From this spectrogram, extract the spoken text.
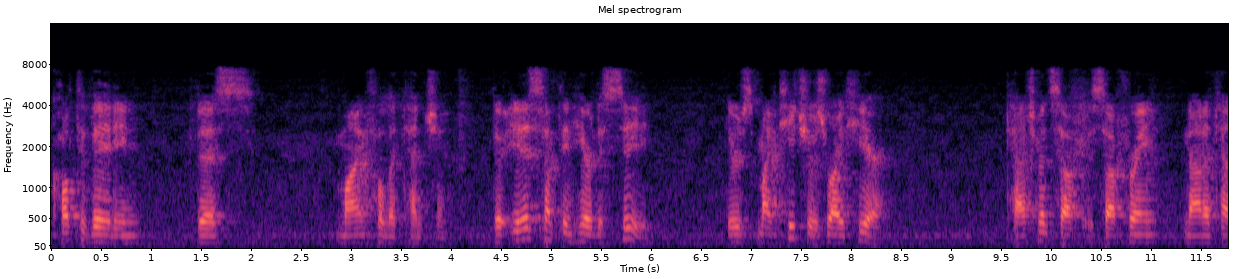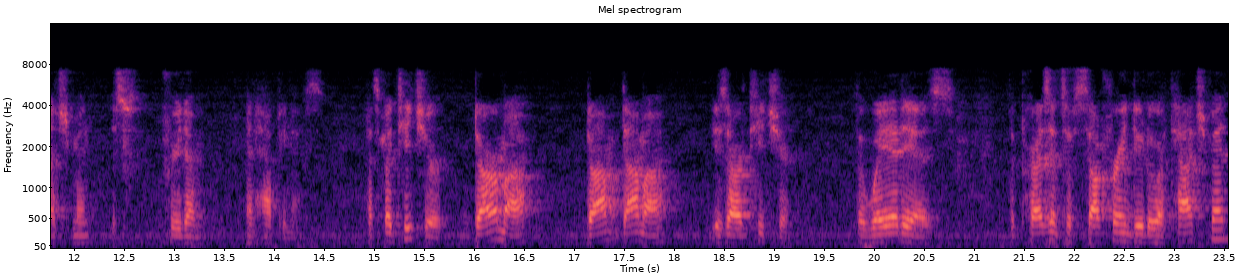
cultivating this mindful attention. There is something here to see. There's my teachers right here. Attachment suff- is suffering, non-attachment is freedom and happiness. That's my teacher. Dharma, Dhamma is our teacher. The way it is, the presence of suffering due to attachment,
